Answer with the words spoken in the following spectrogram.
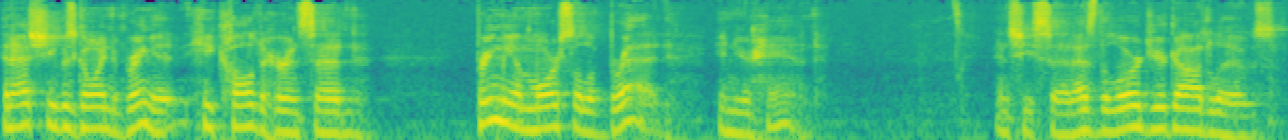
And as she was going to bring it, he called to her and said, Bring me a morsel of bread in your hand. And she said, As the Lord your God lives,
